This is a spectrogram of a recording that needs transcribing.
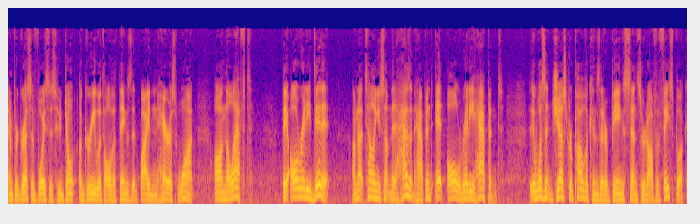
and progressive voices who don't agree with all the things that Biden and Harris want on the left. They already did it. I'm not telling you something that hasn't happened, it already happened. It wasn't just Republicans that are being censored off of Facebook.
